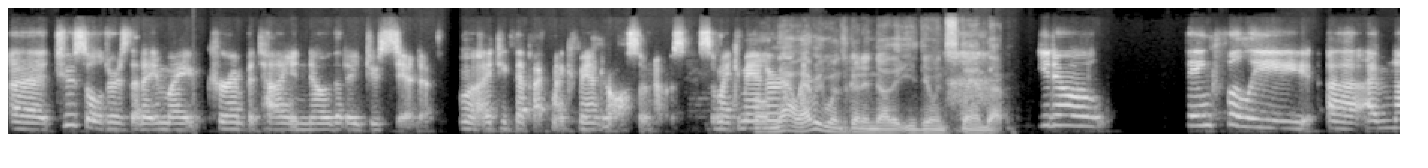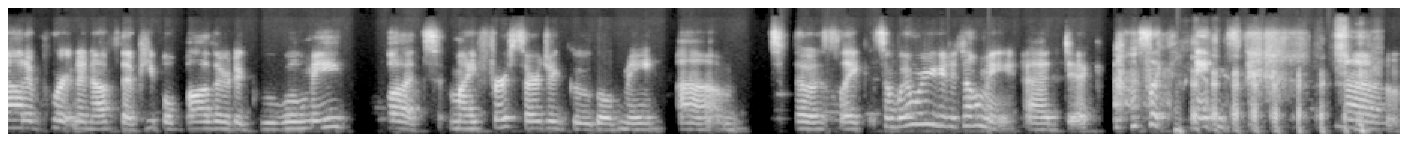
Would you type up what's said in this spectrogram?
uh, two soldiers that I, in my current battalion know that I do stand up. Well, I take that back. My commander also knows. So my commander. Well, now everyone's going to know that you're doing stand up. You know, thankfully, uh, I'm not important enough that people bother to Google me. But my first sergeant Googled me. Um, so it's like, so when were you going to tell me, uh, Dick? I was like, thanks. um,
